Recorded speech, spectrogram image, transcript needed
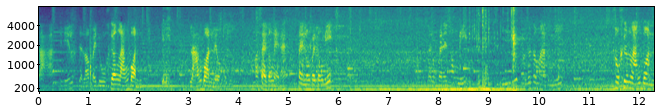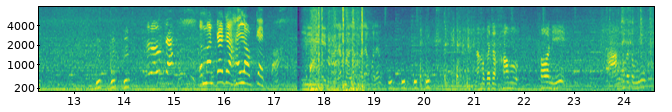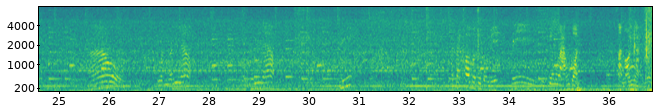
ตาทีนี้เดี๋ยวเราไปดูเครื่องล้างบอลล้างบอลเร็วเอาใส่ตรงไหนนะ ใส่ลงไปตรงนี้ ใส่ลงไปในช่องนี้ปึ๊บมันก็จะมาตรงนี้ เข้าเครื่องล้างบอลบึ๊บบึ๊บบึ๊บแล้วเราจะแล้วมันก็จะให้เราเก็บเหรอ นี่นี่มาแล้วมาแล้วมาแล้วมาแล้วปึ๊บปึ๊บปึ๊บปึ๊บแล้วมันก็จะเข้าท่อนี้ตามเข้าไปตรงนี้อ้าววนมานี่แล้ววนมานี่แล้วนี่มันจะเข้ามาสู่ตรงนี้นี่เครื่องล้างบอลสั่นร้อนหงายเลย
